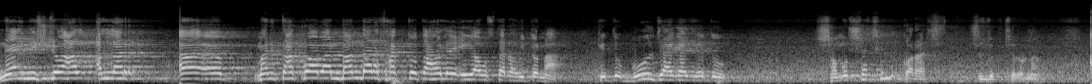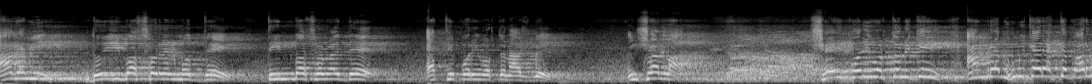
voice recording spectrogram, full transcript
ন্যায়নিষ্ঠ আল- আল্লাহর মানে তাকুয়াবান বান্দারা থাকতো তাহলে এই অবস্থাটা হইতো না। কিন্তু মূল জায়গায় যেহেতু সমস্যা ছিল, করার সুযোগ ছিল না। আগামী দুই বছরের মধ্যে, তিন বছরের মধ্যে একটি পরিবর্তন আসবে। ইনশাল্লাহ সেই পরিবর্তনে কি আমরা ভূমিকা রাখতে পারব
